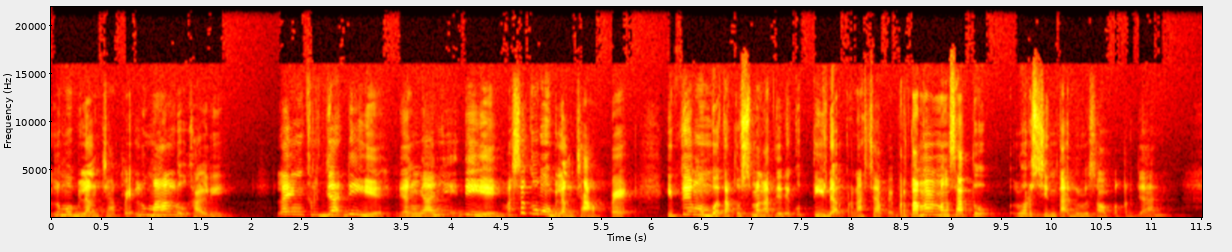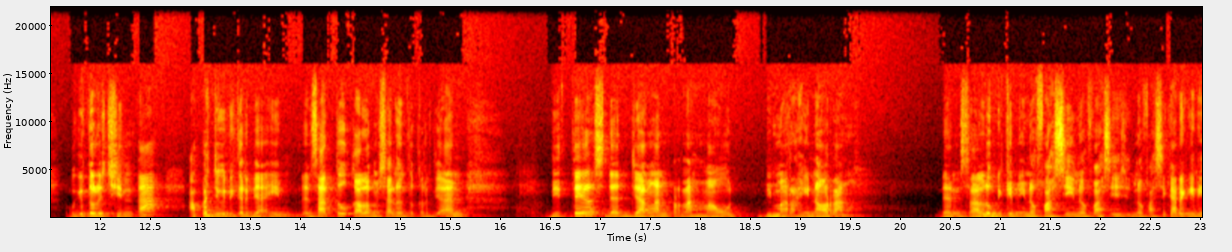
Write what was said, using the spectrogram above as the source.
lu mau bilang capek, lu malu kali. Lah yang kerja dia, yang nyanyi dia. Masa gue mau bilang capek? Itu yang membuat aku semangat. Jadi aku tidak pernah capek. Pertama memang satu, lu harus cinta dulu sama pekerjaan. Begitu lu cinta, apa juga dikerjain. Dan satu, kalau misalnya untuk kerjaan, details dan jangan pernah mau dimarahin orang dan selalu bikin inovasi inovasi inovasi karena gini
